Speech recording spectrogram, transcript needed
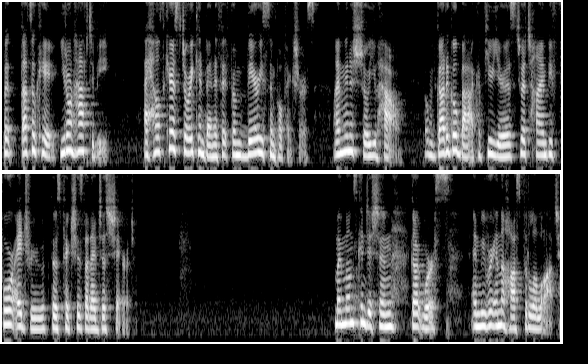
but that's okay. You don't have to be. A healthcare story can benefit from very simple pictures. I'm going to show you how, but we've got to go back a few years to a time before I drew those pictures that I've just shared. My mom's condition got worse, and we were in the hospital a lot.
